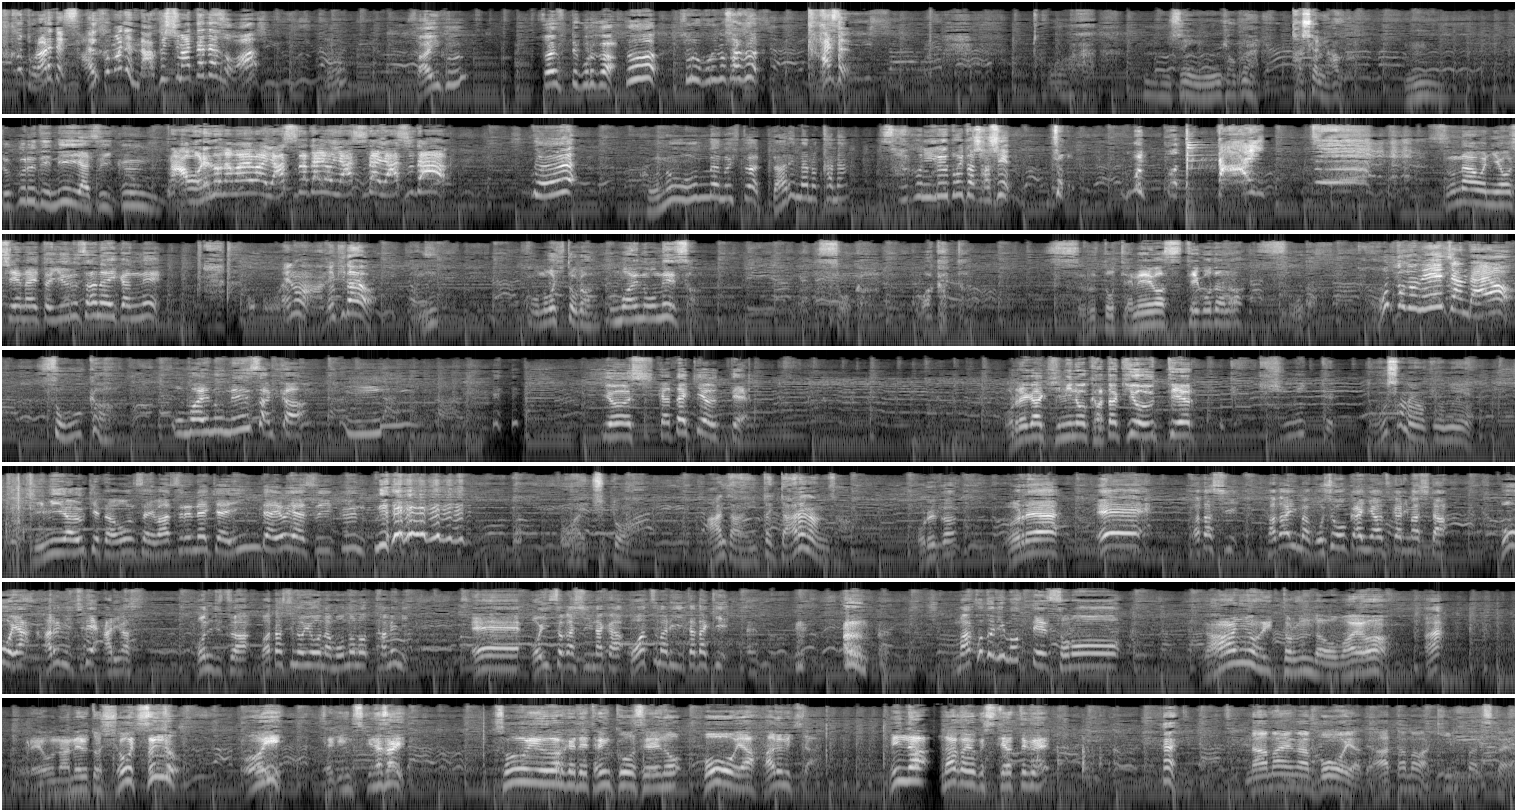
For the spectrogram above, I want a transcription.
服取られて財布までなくしちまっただぞ。あ財布？財布ってこれか。あそれ俺の財布。返せ。と2400円。確かにある。ところでね安井くん。あ俺の名前は安田だよ。安田安田。えこの女の人は誰なのかな？財布に入れといた写真。ちょっと大素直に教えないと許さないかんね。俺の姉貴だよ。この人がお前のお姉さん。そうか。分かった。するとてめえは捨て子だな。そうだ。本当の姉ちゃんだよ。そうか。お前の姉さんか。うん？よし敵を撃って。俺が君の敵を撃ってやる。君ってどうしたのよ急に。君は受けた恩さえ忘れなきゃいいんだよ安井君 おいちょっとあんた一体誰なんだ？俺か俺？はえー、私ただいまご紹介に預かりました。坊や春道であります。本日は私のようなもののためにえー、お忙しい中お集まりいただき誠にもってその何を言っとるんだお前は。あ？俺を舐めると承知すんぞ。おい責任つきなさい。そういうわけで転校生の坊や春道だ。みんな仲良くしてやってくれ。名前が坊やで頭は金髪かよ。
